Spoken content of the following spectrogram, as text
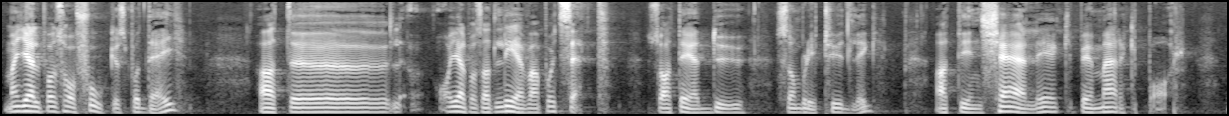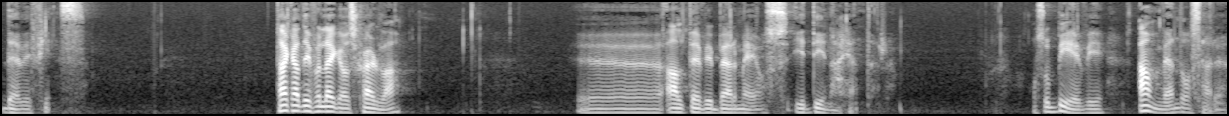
Men hjälp oss ha fokus på dig att, eh, och hjälp oss att leva på ett sätt så att det är du som blir tydlig. Att din kärlek blir märkbar där vi finns. Tack att vi får lägga oss själva. Eh, allt det vi bär med oss i dina händer. Och så ber vi, använd oss Herre.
